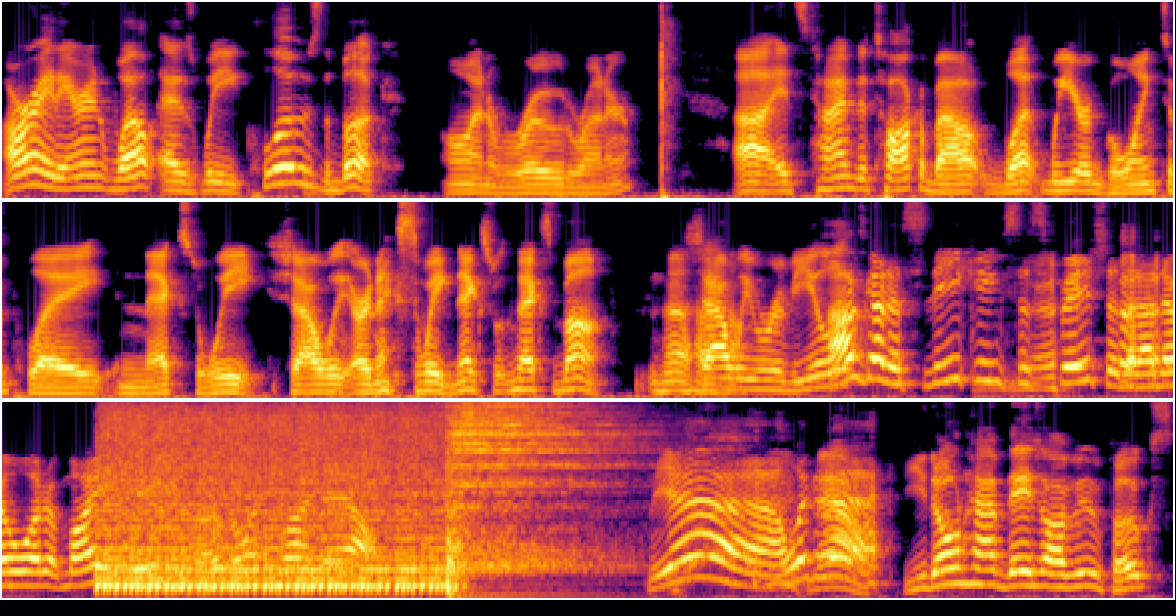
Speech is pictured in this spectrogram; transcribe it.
All right, Aaron. Well, as we close the book on Roadrunner, uh, it's time to talk about what we are going to play next week. Shall we? Or next week? Next next month? Shall we reveal it? I've got a sneaking suspicion that I know what it might be. So let's find out. Yeah, look at that. you don't have deja vu, folks.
